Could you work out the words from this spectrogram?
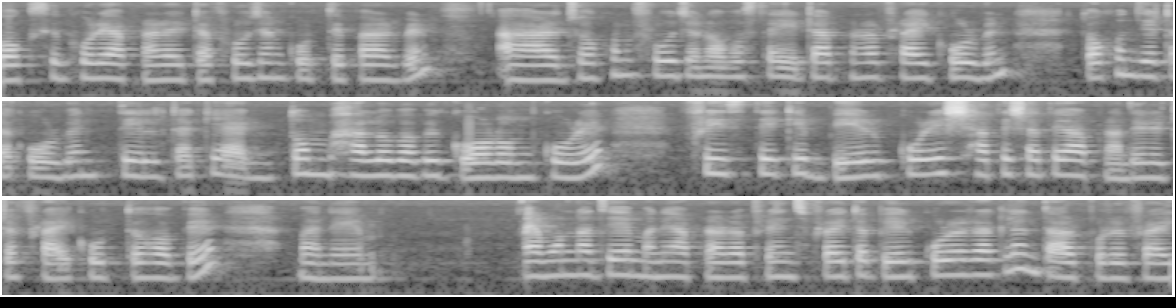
বক্সে ভরে আপনারা এটা ফ্রোজেন করতে পারবেন। আর যখন ফ্রোজেন অবস্থায় এটা আপনারা ফ্রাই করবেন, তখন যেটা করবেন, তেলটাকে একদম ভালোভাবে গরম করে ফ্রিজ থেকে বের করে সাথে সাথে আপনাদের এটা ফ্রাই করতে হবে। মানে এমন না যে মানে আপনারা ফ্রেঞ্চ ফ্রাইটা বের করে রাখলেন, তারপরে ফ্রাই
